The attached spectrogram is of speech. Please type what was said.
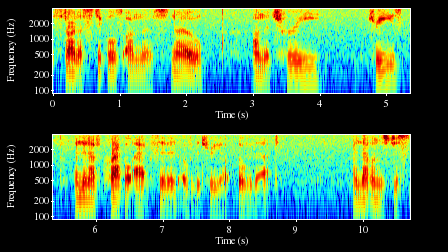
Stardust Stickles on the snow on the tree, trees. And then I've crackle accented over the tree, uh, over that. And that one was just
